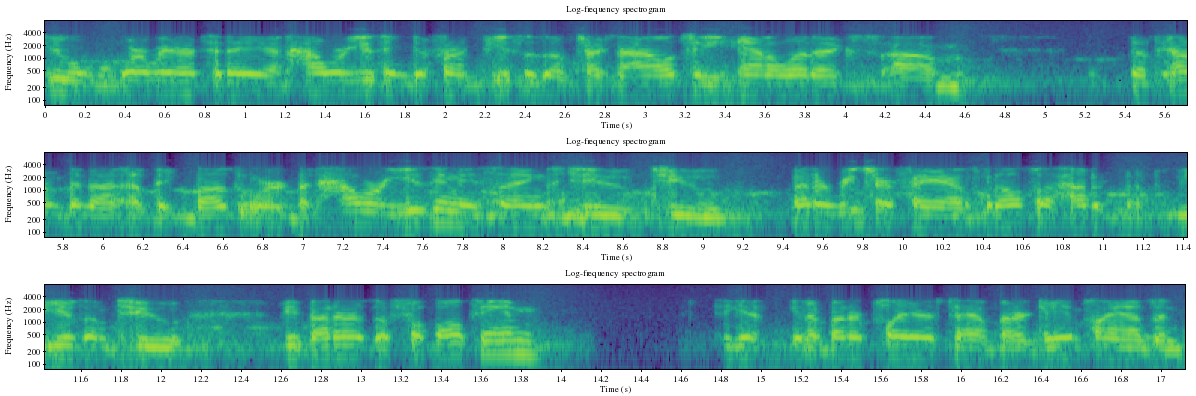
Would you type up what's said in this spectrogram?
to where we are today and how we're using different pieces of technology, analytics. Um, that's kind of been a, a, big buzzword, but how we're using these things to to better reach our fans, but also how to use them to be better as a football team, to get you know better players, to have better game plans, and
